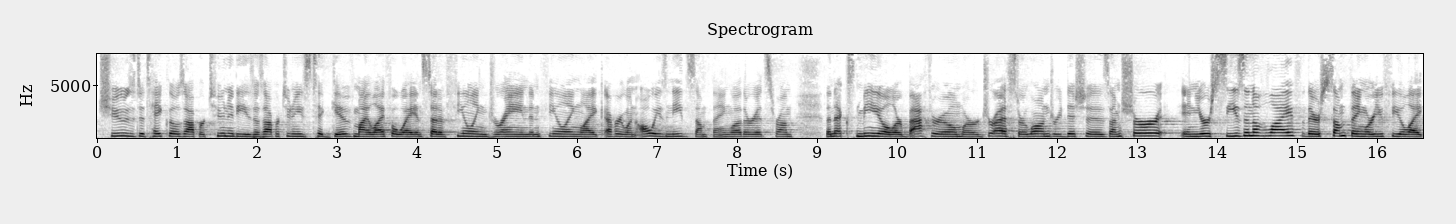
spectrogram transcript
choose to take those opportunities as opportunities to give my life away instead of feeling drained and feeling like everyone always needs something, whether it's from the next meal or bathroom or dress or laundry dishes, I'm sure in your season of life, there's something where you feel like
